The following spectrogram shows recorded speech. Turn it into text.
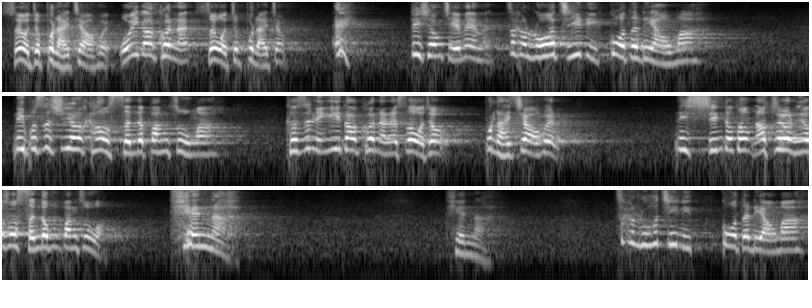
所以我就不来教会。我遇到困难，所以我就不来教。哎，弟兄姐妹们，这个逻辑你过得了吗？你不是需要靠神的帮助吗？可是你遇到困难的时候，我就不来教会了。你行得通，然后最后你又说神都不帮助我，天哪！天哪！这个逻辑你过得了吗？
